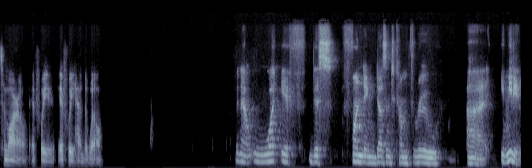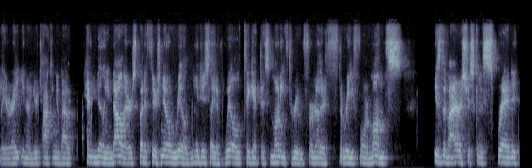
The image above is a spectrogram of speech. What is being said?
tomorrow if we if we had the will. But now, what if this funding doesn't come through uh, immediately? Right? You know, you're talking about ten billion dollars, but if there's no real legislative will to get this money through for another three four months is the virus just going to spread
